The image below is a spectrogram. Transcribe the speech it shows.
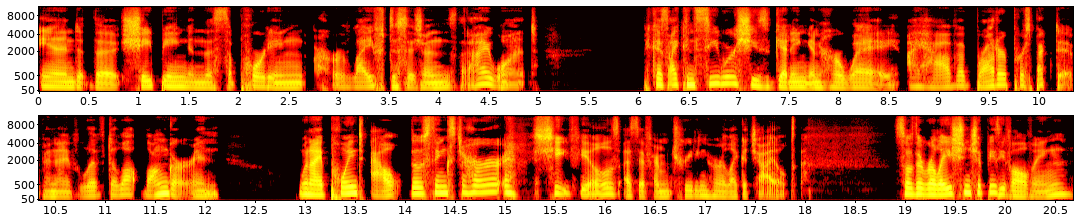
and the shaping and the supporting her life decisions that I want. Because I can see where she's getting in her way. I have a broader perspective and I've lived a lot longer. And when I point out those things to her, she feels as if I'm treating her like a child. So the relationship is evolving,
